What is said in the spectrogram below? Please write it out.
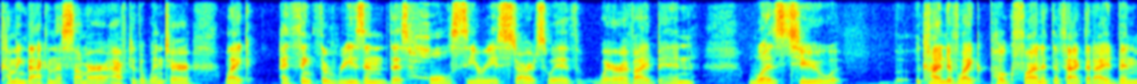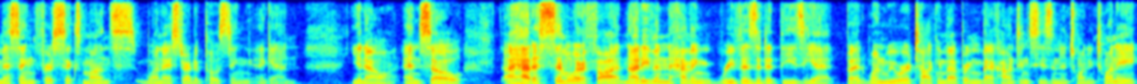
coming back in the summer after the winter. Like I think the reason this whole series starts with where have I been was to kind of like poke fun at the fact that I had been missing for 6 months when I started posting again you know? And so i had a similar thought not even having revisited these yet but when we were talking about bringing back haunting season in 2020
